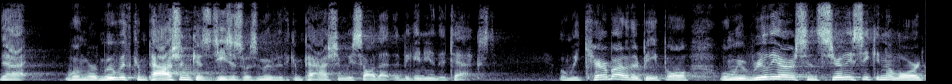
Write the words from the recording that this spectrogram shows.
that when we're moved with compassion, because Jesus was moved with compassion, we saw that at the beginning of the text when we care about other people, when we really are sincerely seeking the Lord,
